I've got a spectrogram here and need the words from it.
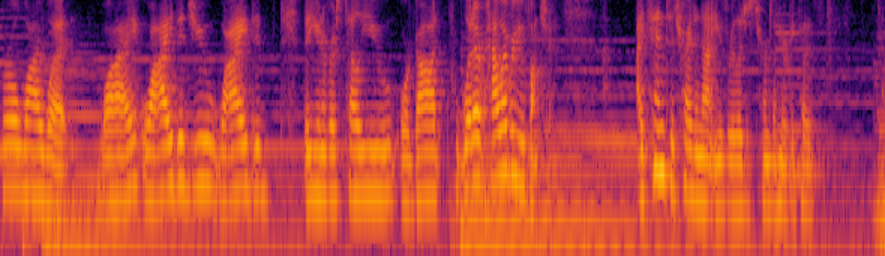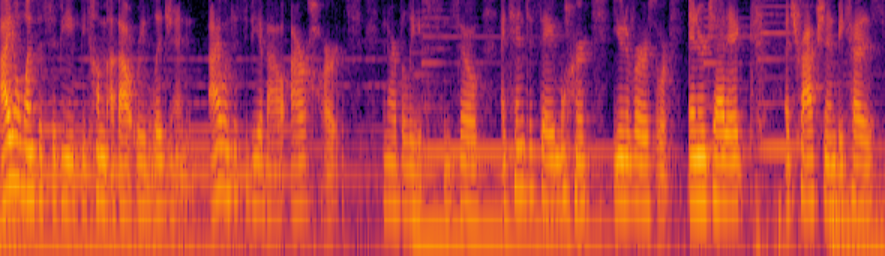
girl, why what? Why? Why did you? Why did the universe tell you or God, whatever, however you function? I tend to try to not use religious terms on here because I don't want this to be become about religion. I want this to be about our hearts and our beliefs. And so I tend to say more universe or energetic attraction because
